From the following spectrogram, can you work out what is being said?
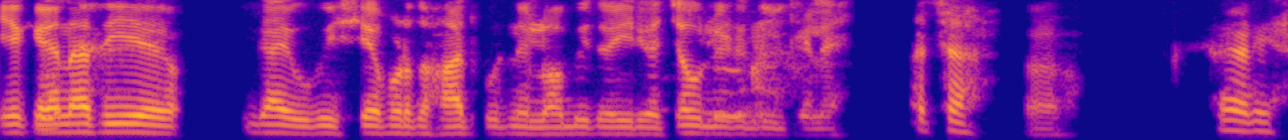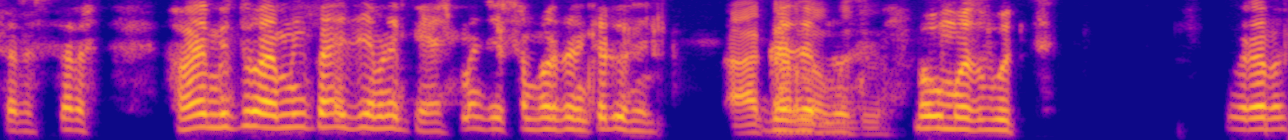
એક એનાથી ગાય ઊભી છે પણ તો હાથ ફૂટની લોબી તો એ રહ્યો ચૌદ લીટર દૂધ ફેલાય અચ્છા. હા. સરસ સરસ. હવે મિત્રો એમની પાસે જે એમણે ભેંસમાં જે સંવર્ધન કર્યું છે આ ગજબનું. બહુ મજબૂત છે. બરાબર?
